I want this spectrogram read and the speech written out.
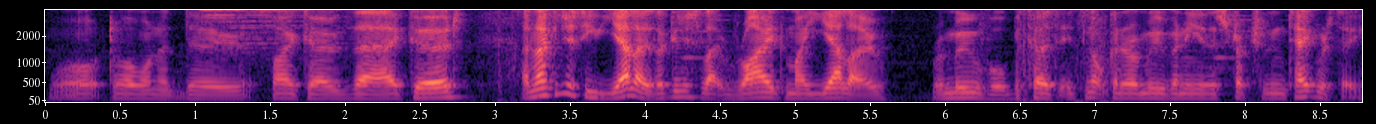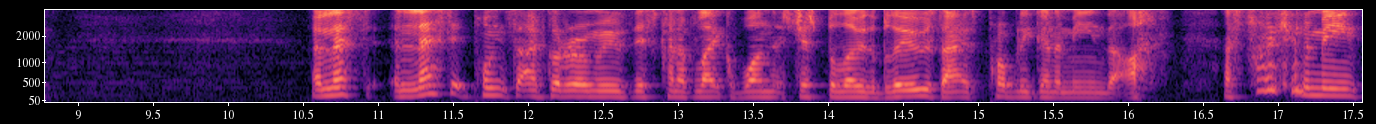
what do I want to do? If I go there, good. And I could just do yellows. I could just like ride my yellow removal because it's not going to remove any of the structural integrity. Unless unless it points that I've got to remove this kind of like one that's just below the blues, that is probably going to mean that I... That's probably going to mean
